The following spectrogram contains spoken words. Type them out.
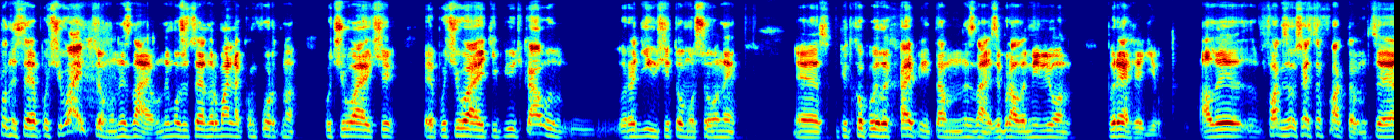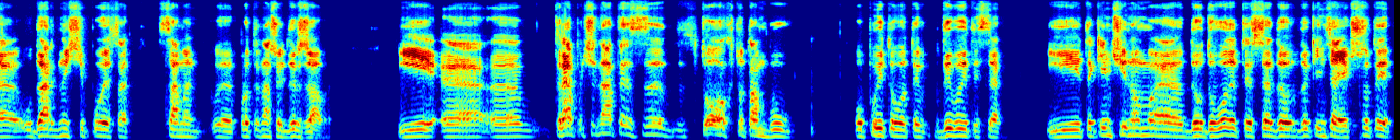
Вони себе почувають в цьому, не знаю. Вони може це нормально, комфортно почуваючи, е, почувають і п'ють каву, радіючи тому, що вони е, підхопили хайп і там не знаю, зібрали мільйон переглядів. Але факт залишається фактом: це удар нижче пояса саме е, проти нашої держави. І е, е, треба починати з, з того, хто там був, опитувати, дивитися, і таким чином е, доводити все до, до кінця. Якщо ти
